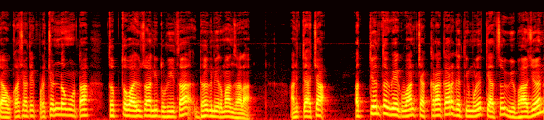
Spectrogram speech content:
या अवकाशात एक प्रचंड मोठा तप्त वायूचा आणि धुळीचा ढग निर्माण झाला आणि त्याच्या अत्यंत वेगवान चक्राकार गतीमुळे त्याचं विभाजन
